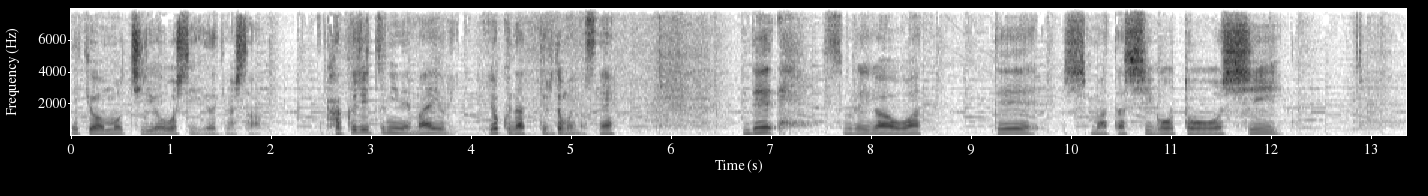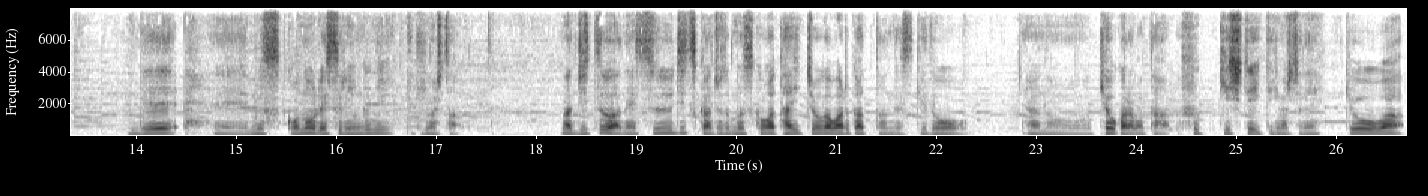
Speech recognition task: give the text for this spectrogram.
で今日も治療をしていただきました。確実にね前より良くなってると思いますね。でそれが終わってまた仕事をしで、えー、息子のレスリングに行ってきました。まあ実はね数日間ちょっと息子が体調が悪かったんですけどあのー、今日からまた復帰して行ってきましたね。今日は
